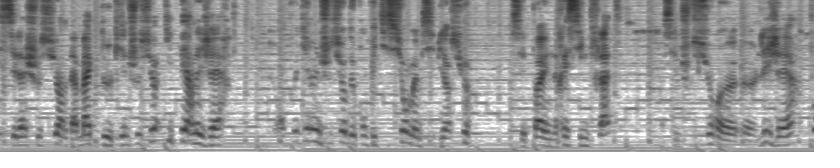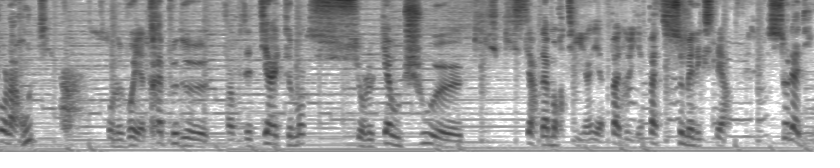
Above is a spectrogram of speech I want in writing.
c'est la chaussure, la Mac 2, qui est une chaussure hyper légère. On peut dire une chaussure de compétition, même si bien sûr, c'est pas une racing flat, c'est une chaussure euh, euh, légère pour la route. On le voit, il y a très peu de. Enfin, vous êtes directement sur le caoutchouc euh, qui, sert d'amorti. hein. Il n'y a, pas de- a pas de semelle externe. Cela dit,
